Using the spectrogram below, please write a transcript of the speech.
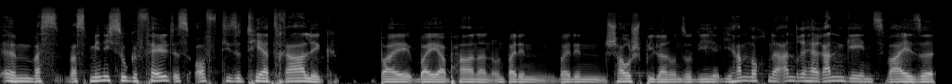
ähm, was, was mir nicht so gefällt, ist oft diese Theatralik bei, bei Japanern und bei den, bei den Schauspielern und so. Die, die haben noch eine andere Herangehensweise,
